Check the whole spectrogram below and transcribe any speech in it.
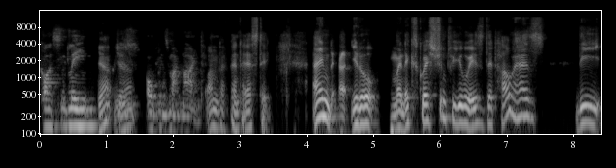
constantly yeah, just yeah. opens my mind. Fantastic. And uh, you know, my next question for you is that how has the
